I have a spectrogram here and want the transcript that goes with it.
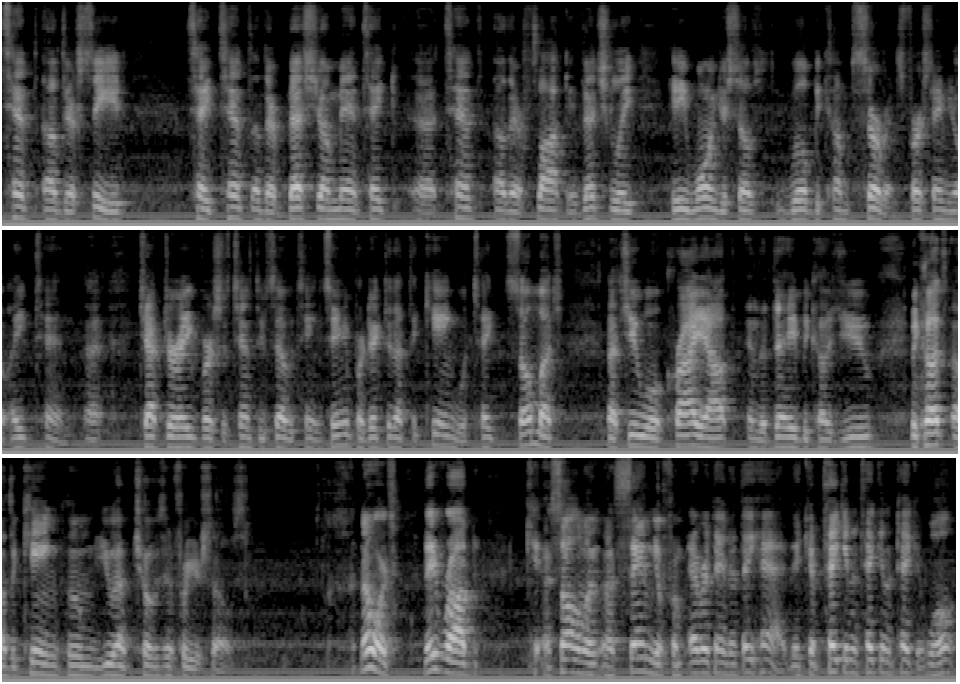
tenth of their seed, take tenth of their best young men, take uh, tenth of their flock. Eventually, he warned yourselves will become servants. First Samuel eight ten, uh, chapter eight verses ten through seventeen. Samuel predicted that the king would take so much that you will cry out in the day because you because of the king whom you have chosen for yourselves. In other words, they robbed Solomon, uh, Samuel from everything that they had. They kept taking and taking and taking. Well,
